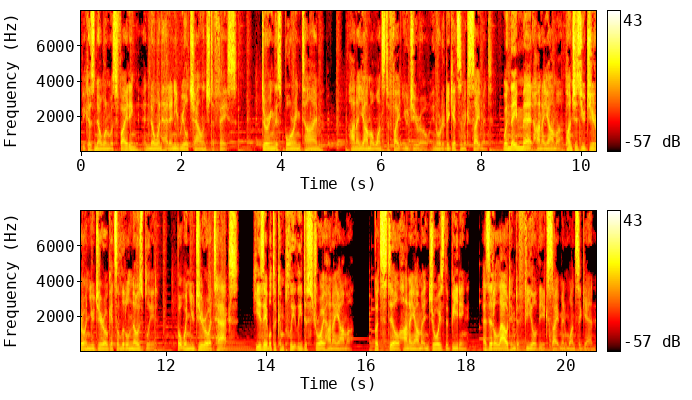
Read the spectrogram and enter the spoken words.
because no one was fighting and no one had any real challenge to face. During this boring time, Hanayama wants to fight Yujiro in order to get some excitement. When they met, Hanayama punches Yujiro and Yujiro gets a little nosebleed. But when Yujiro attacks, he is able to completely destroy Hanayama. But still, Hanayama enjoys the beating, as it allowed him to feel the excitement once again.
